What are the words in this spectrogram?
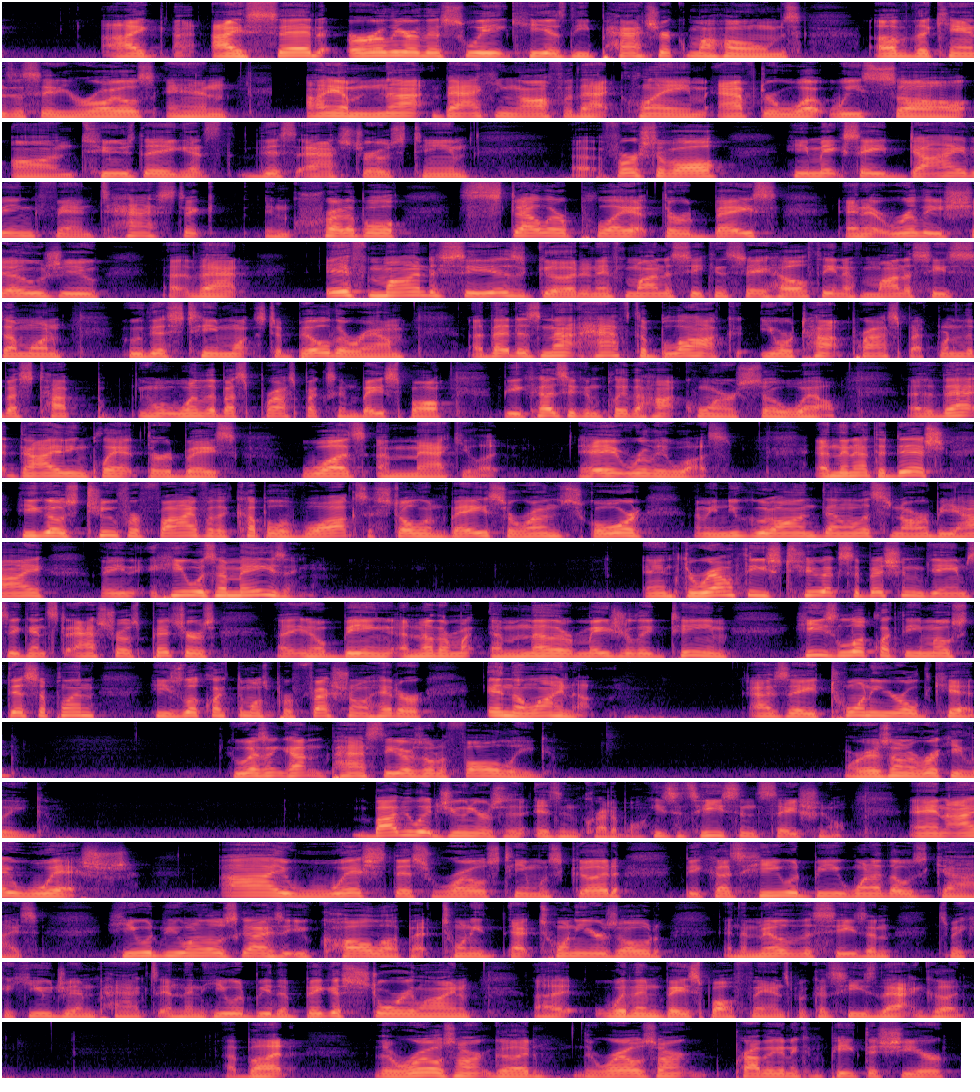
I I said earlier this week he is the Patrick Mahomes of the Kansas City Royals, and I am not backing off of that claim after what we saw on Tuesday against this Astros team. Uh, first of all, he makes a diving, fantastic, incredible, stellar play at third base, and it really shows you uh, that if Mondesi is good and if Mondesi can stay healthy and if Mondesi is someone who this team wants to build around, uh, that does not have to block your top prospect, one of the best top, one of the best prospects in baseball, because he can play the hot corner so well. Uh, that diving play at third base was immaculate. It really was. And then at the dish, he goes two for five with a couple of walks, a stolen base, a run scored. I mean, you go on down the list in RBI. I mean, he was amazing. And throughout these two exhibition games against Astros pitchers, uh, you know, being another another major league team, he's looked like the most disciplined. He's looked like the most professional hitter in the lineup as a 20 year old kid who hasn't gotten past the Arizona Fall League or Arizona Rookie League. Bobby Witt Jr. is, incredible. He's he's sensational, and I wish, I wish this Royals team was good because he would be one of those guys. He would be one of those guys that you call up at 20 at 20 years old in the middle of the season to make a huge impact, and then he would be the biggest storyline uh, within baseball fans because he's that good. Uh, but the Royals aren't good. The Royals aren't probably going to compete this year.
